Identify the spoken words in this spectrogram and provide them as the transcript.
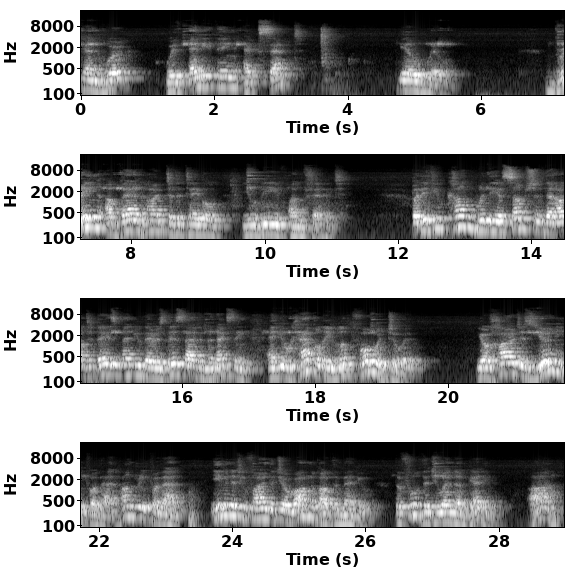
can work with anything except ill will. Bring a bad heart to the table, you leave unfed. But if you come with the assumption that on today's menu there is this, that, and the next thing, and you happily look forward to it, your heart is yearning for that, hungering for that, even if you find that you're wrong about the menu, the food that you end up getting. Ah,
